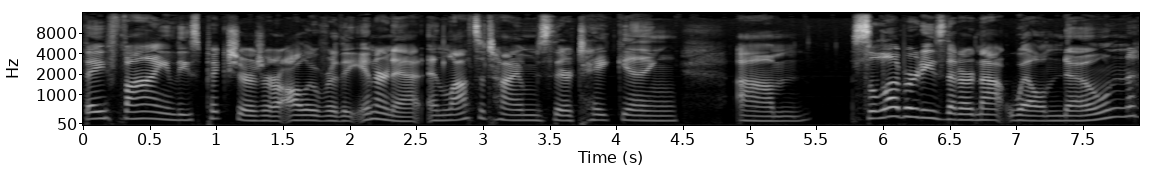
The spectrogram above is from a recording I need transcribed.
they find these pictures are all over the internet, and lots of times they're taking um, celebrities that are not well known.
